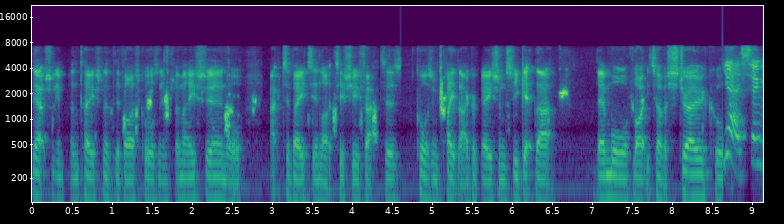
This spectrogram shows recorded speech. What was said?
the actual implantation of the device causing inflammation or activating like tissue factors causing platelet aggregation. So you get that they're more likely to have a stroke or yeah so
